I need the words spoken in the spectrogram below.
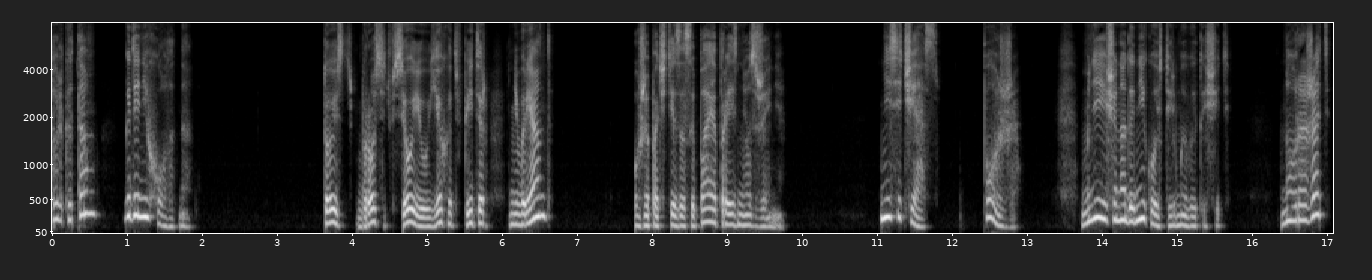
Только там, где не холодно. То есть бросить все и уехать в Питер не вариант? Уже почти засыпая, произнес Женя. Не сейчас. Позже. Мне еще надо Нику из тюрьмы вытащить. Но рожать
